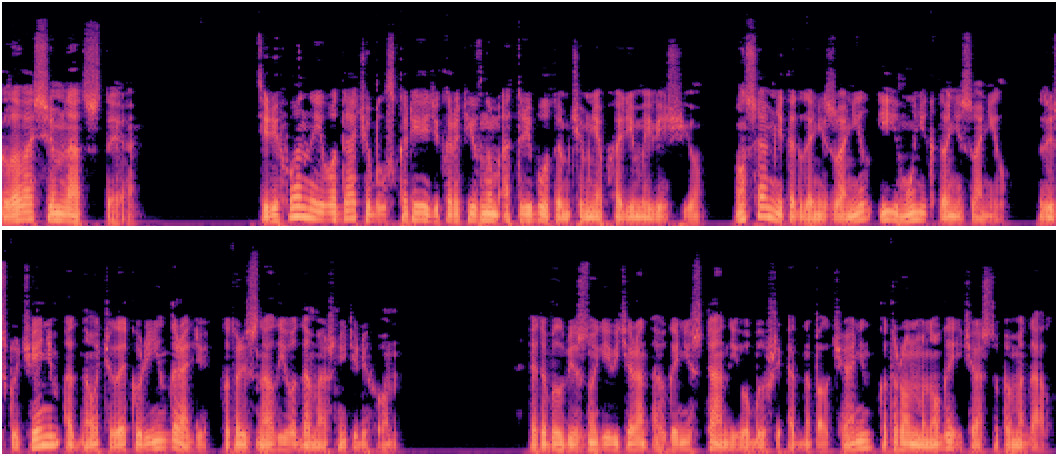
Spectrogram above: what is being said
Глава 17. Телефон на его даче был скорее декоративным атрибутом, чем необходимой вещью. Он сам никогда не звонил, и ему никто не звонил. За исключением одного человека в Ленинграде, который знал его домашний телефон. Это был безногий ветеран Афганистана, его бывший однополчанин, которому он много и часто помогал.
